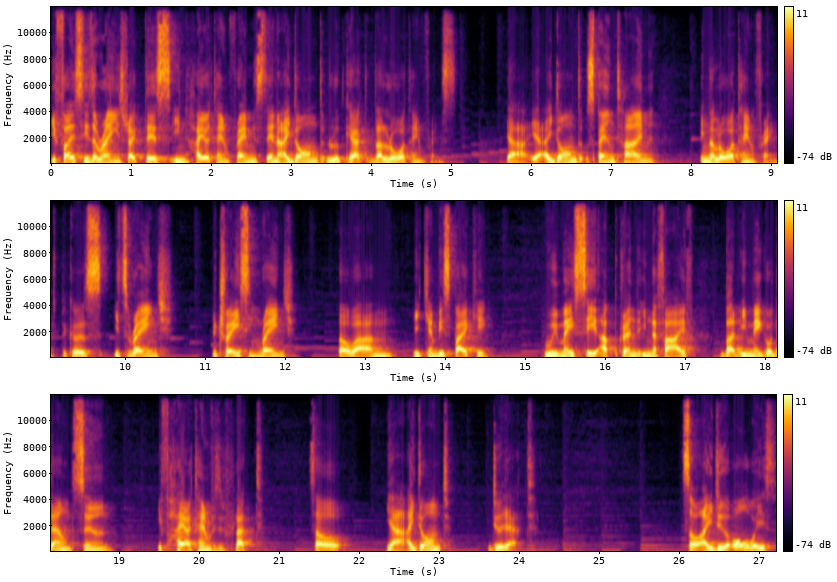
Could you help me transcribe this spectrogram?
if I see the range like this in higher time frames, then I don't look at the lower time frames. Yeah, yeah I don't spend time in the lower time frames because it's range retracing range, so um, it can be spiky. We may see uptrend in the 5, but it may go down soon if higher time is flat. So yeah, I don't do that. So I do always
